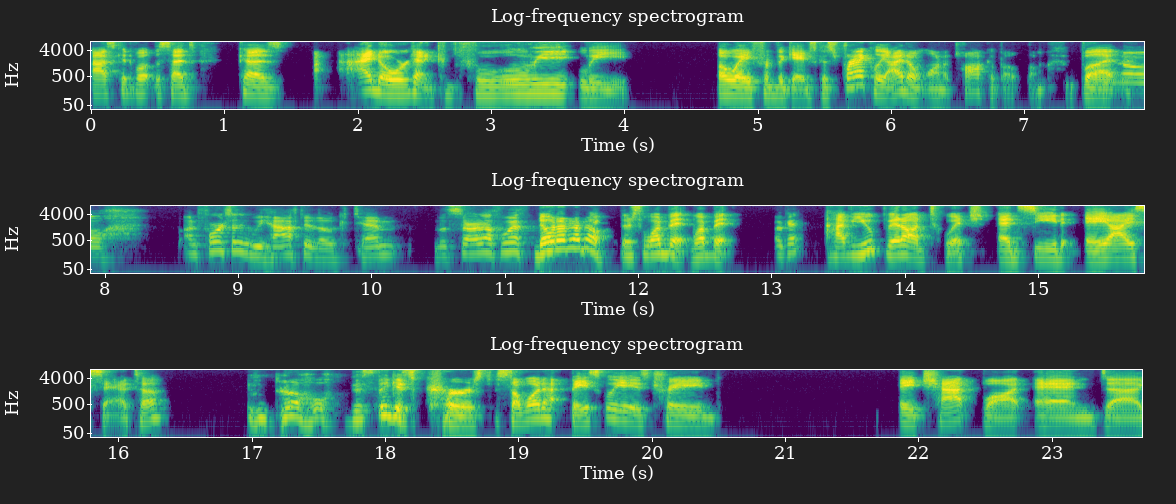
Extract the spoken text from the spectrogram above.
ask it about the Sens because I- I know we're getting completely away from the games because frankly I don't want to talk about them. But no, unfortunately, we have to though. Tim, let's start off with no, no, no, no. There's one bit, one bit. Okay. Have you been on Twitch and seen AI Santa? no. This thing is cursed. Someone basically is trained a chat bot and uh,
